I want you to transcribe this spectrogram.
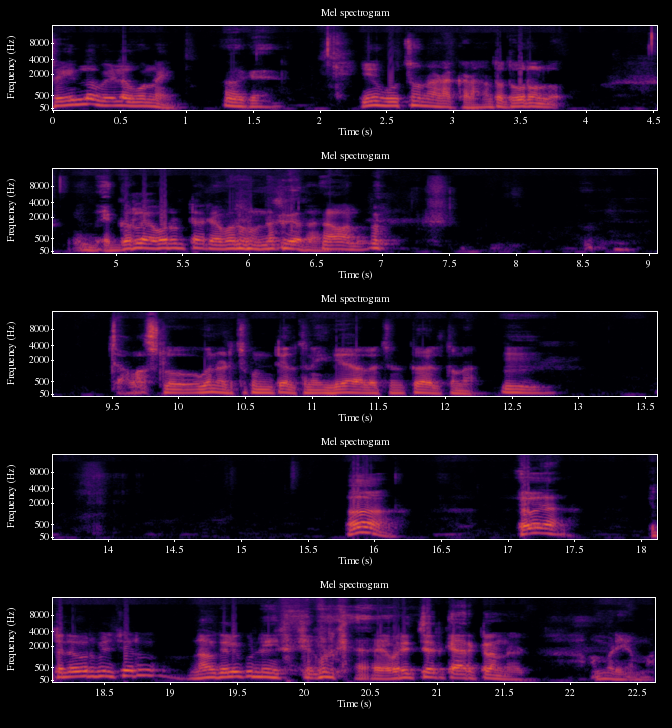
ట్రైన్లో వీళ్ళవి ఉన్నాయి. ఓకే. ఈయన కూర్చున్నాడు అక్కడ అంత దూరంలో. దగ్గరలో ఎవరు ఉంటారు? ఎవరు ఉండరు కదా. అవును. చాలా స్లోగా నడుచుకుంటూ వెళ్తున్నా. ఇదే ఆలోచనతో వెళ్తున్నా. ఉమ్. "ఆ, ఎవరా ఇతను ఎవరు పిలిచారు? నాకు తెలియకుండా ఎవరు ఎవరిచ్చారు క్యారెక్టర్ అన్నాడు. అమ్మడి అమ్మ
